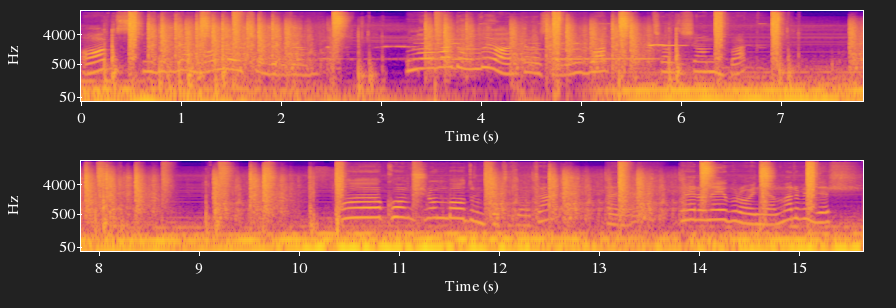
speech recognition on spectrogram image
Abi çıldıracağım. Vallahi çıldıracağım. Bu normalde oluyor arkadaşlar. Bu bak çalışan bir bak. Bu komşunun bodrum katı zaten. Yani Hero Neighbor oynayanlar bilir.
